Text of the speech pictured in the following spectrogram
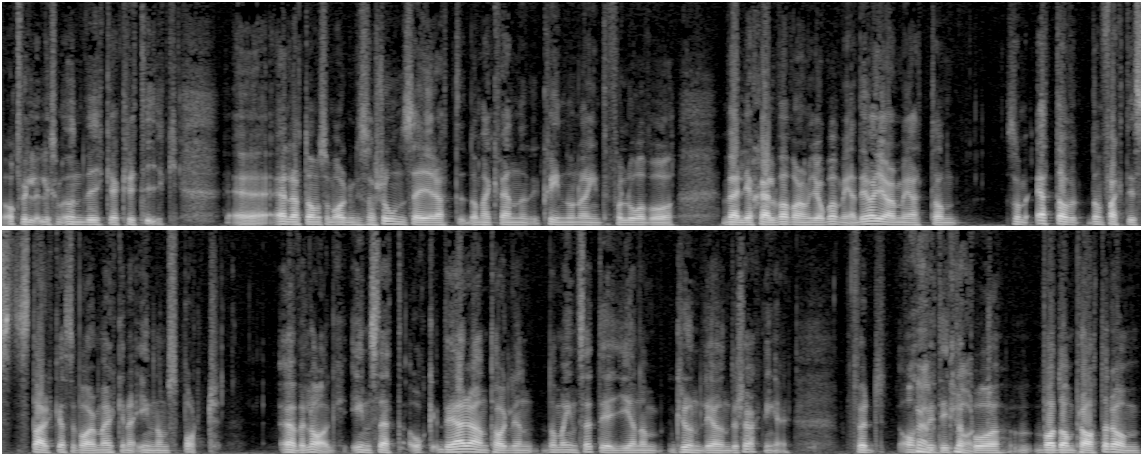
och vill liksom undvika kritik. Eh, eller att de som organisation säger att de här kvinnorna inte får lov att välja själva vad de jobbar med. Det har att göra med att de som ett av de faktiskt starkaste varumärkena inom sport överlag insett och det är antagligen, de har insett det genom grundliga undersökningar. För om Självklart. vi tittar på vad de pratade om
